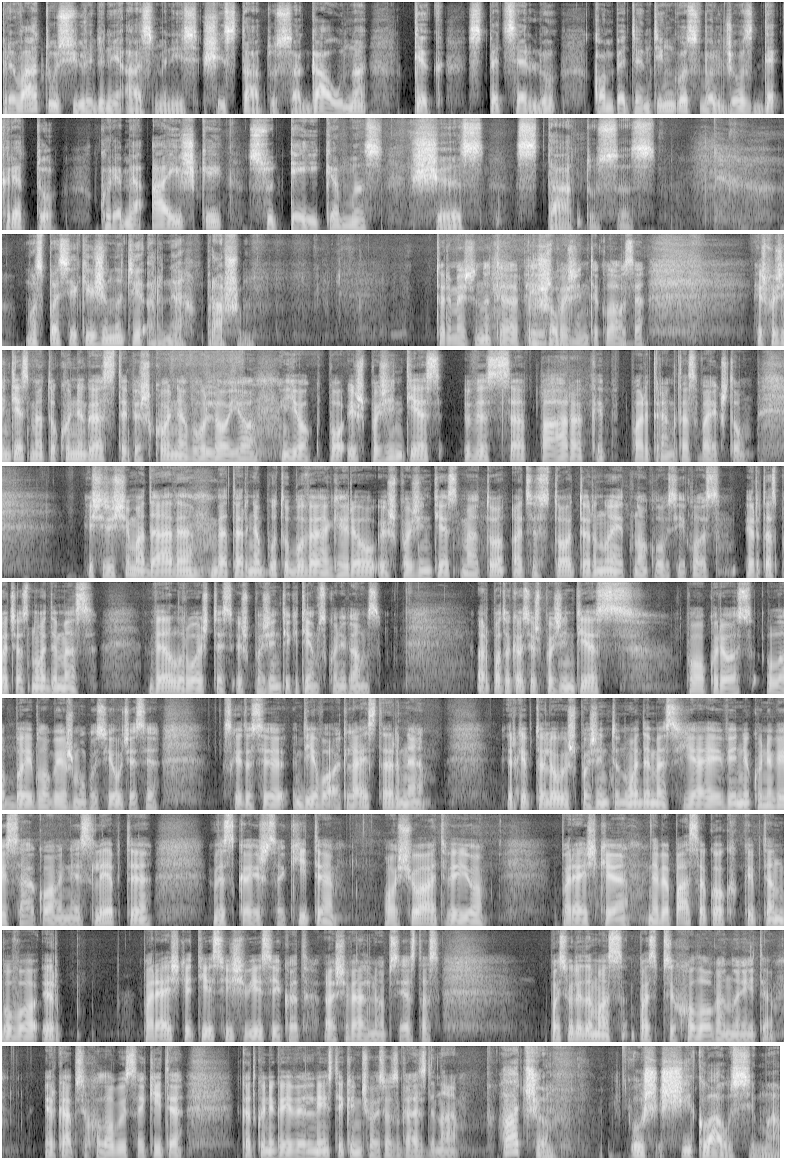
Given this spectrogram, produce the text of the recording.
Privatūs juridiniai asmenys šį statusą gauna tik specialiu kompetentingos valdžios dekretu, kuriame aiškiai suteikiamas šis statusas. Mus pasiekė žinutė ar ne? Prašom. Turime žinutę apie Prašau. išpažinti klausę. Išpažinties metu kunigas taip iš ko nevoliojo, jog po išpažinties visą parą kaip partrenktas vaikštau. Išrišimą davė, bet ar nebūtų buvę geriau iš pažinties metu atsistoti ir nueiti nuo klausyklos ir tas pačias nuodėmės vėl ruoštis išpažinti kitiems kunigams. Ar po tokios išpažinties, po kurios labai blogai žmogus jaučiasi, skaitosi Dievo atleista ar ne? Ir kaip toliau išpažinti nuodėmės, jei vieni kunigai sako neslėpti, viską išsakyti, o šiuo atveju pareiškė nebepasakok, kaip ten buvo ir pareiškė tiesiai šviesiai, kad aš velnio apsėstas, pasiūlydamas pas psichologą nueiti. Ir ką psichologui sakyti, kad kunigai velniais tikinčiuosius gazdina. Ačiū už šį klausimą.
